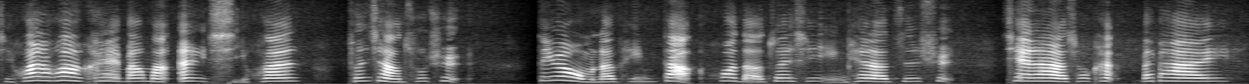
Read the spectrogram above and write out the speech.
喜欢的话可以帮忙按喜欢，分享出去，订阅我们的频道，获得最新影片的资讯。谢谢大家收看，拜拜。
